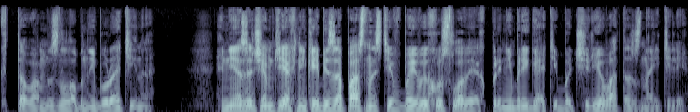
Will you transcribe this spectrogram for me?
Кто вам злобный Буратино? Незачем техникой безопасности в боевых условиях пренебрегать, ибо чревато, знаете ли.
